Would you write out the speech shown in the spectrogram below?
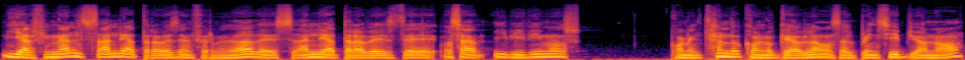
y al final sale a través de enfermedades, sale a través de, o sea, y vivimos conectando con lo que hablamos al principio, ¿no?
